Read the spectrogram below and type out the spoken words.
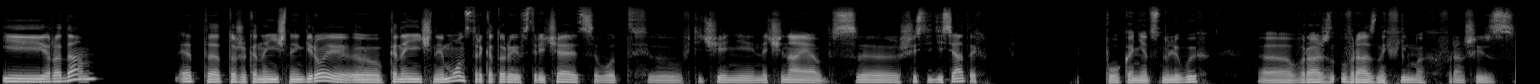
и Родан — это тоже каноничные герои, э, каноничные монстры, которые встречаются вот э, в течение, начиная с 60-х по конец нулевых э, в, раз, в разных фильмах франшиз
